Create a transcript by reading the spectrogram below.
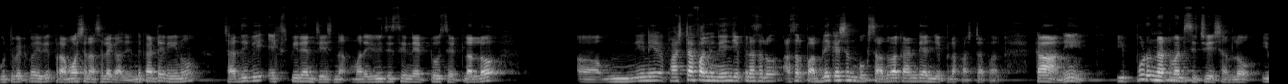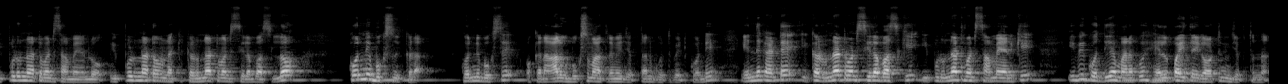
గుర్తుపెట్టుకుని ఇది ప్రమోషన్ అసలే కాదు. ఎందుకంటే నేను చదివి ఎక్స్పీరియన్స్ చేసిన మన యూజీసీ నెట్ సెట్లలో నేను ఫస్ట్ ఆఫ్ ఆల్ నేను ఏం చెప్పిన అసలు అసలు పబ్లికేషన్ బుక్స్ చదవకండి అని చెప్పిన ఫస్ట్ ఆఫ్ ఆల్ కానీ ఇప్పుడున్నటువంటి సిచ్యువేషన్లో ఇప్పుడున్నటువంటి సమయంలో ఇప్పుడున్నటువంటి నాకు ఇక్కడ ఉన్నటువంటి సిలబస్లో కొన్ని బుక్స్ ఇక్కడ కొన్ని బుక్స్ ఒక నాలుగు బుక్స్ మాత్రమే చెప్తాను గుర్తుపెట్టుకోండి. ఎందుకంటే ఇక్కడ ఉన్నటువంటి సిలబస్కి ఇప్పుడు ఉన్నటువంటి సమయానికి ఇవి కొద్దిగా మనకు హెల్ప్ అవుతాయి కాబట్టి నేను చెప్తున్నా.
